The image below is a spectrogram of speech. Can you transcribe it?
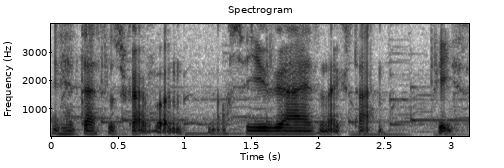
and hit that subscribe button. I'll see you guys next time. Peace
